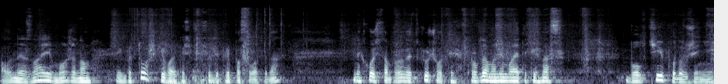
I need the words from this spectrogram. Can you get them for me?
але не знаю, може нам якби то якось сюди припасувати, да? Не хочу там відкручувати. Проблеми немає таких у нас болтів по довжині.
